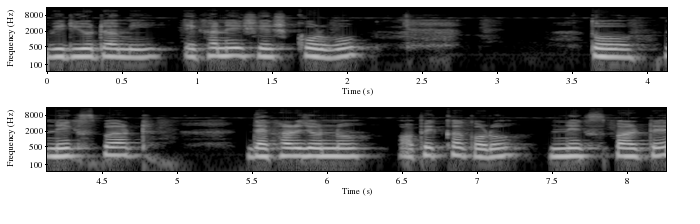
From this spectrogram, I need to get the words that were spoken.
ভিডিওটা আমি এখানেই শেষ করব। তো নেক্সট পার্ট দেখার জন্য অপেক্ষা করো। নেক্সট পার্টে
